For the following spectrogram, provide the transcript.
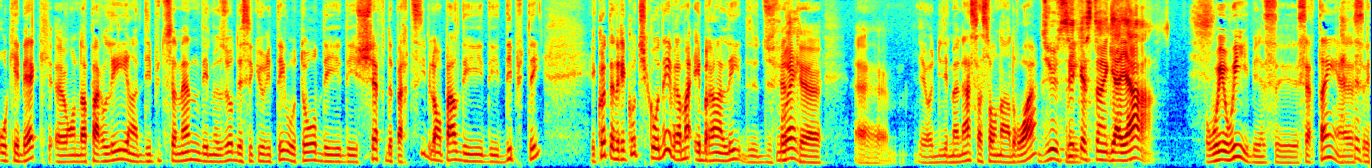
au Québec. on a parlé en début de semaine des mesures de sécurité autour des, chefs de parti. là, on parle des, députés. Écoute, Enrico Ciccone est vraiment ébranlé du fait qu'il y a eu des menaces à son endroit. Dieu sait que c'est un gaillard. Oui, oui, bien c'est certain. c'est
